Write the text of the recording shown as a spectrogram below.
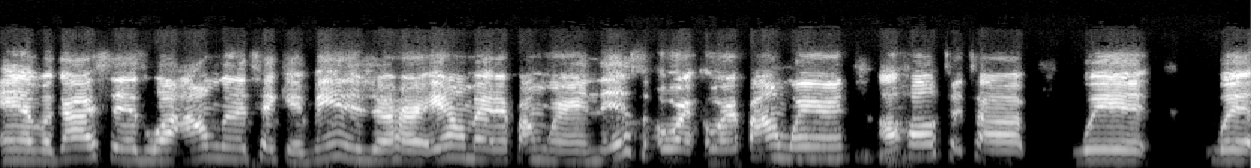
and if a guy says, "Well, I'm to take advantage of her," it don't matter if I'm wearing this or or if I'm wearing a halter top with with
